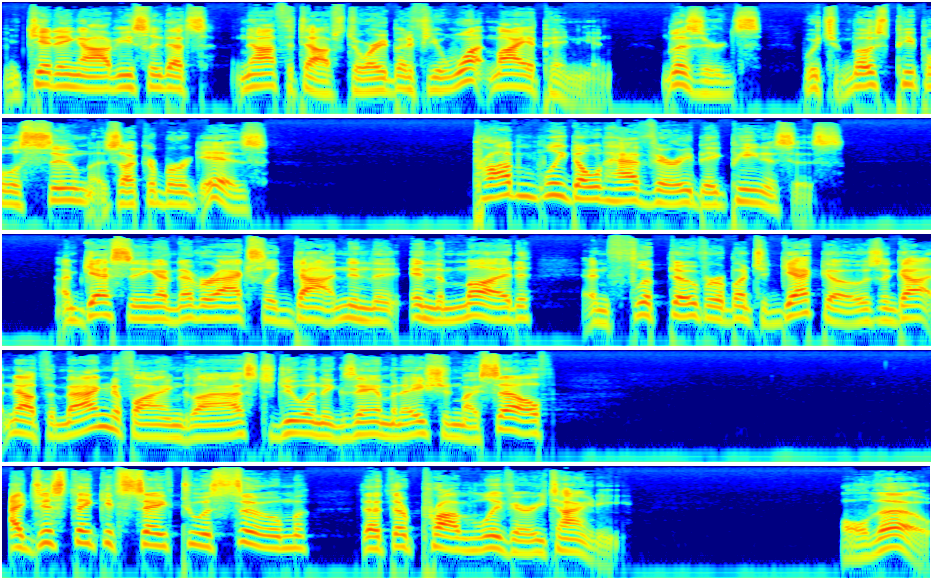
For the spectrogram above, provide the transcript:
I'm kidding, obviously, that's not the top story, but if you want my opinion, lizards, which most people assume Zuckerberg is, probably don't have very big penises. I'm guessing I've never actually gotten in the in the mud and flipped over a bunch of geckos and gotten out the magnifying glass to do an examination myself. I just think it's safe to assume that they're probably very tiny. Although,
